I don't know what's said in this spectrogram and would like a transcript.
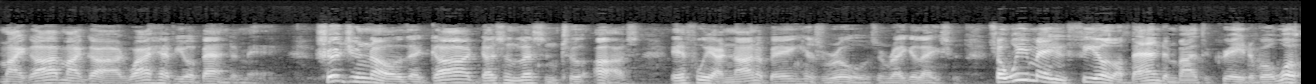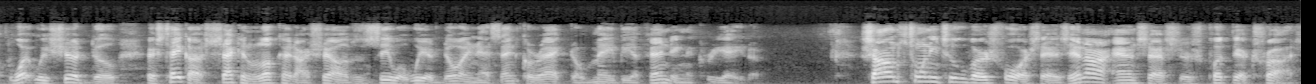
My God, my God, why have you abandoned me? Should you know that God doesn't listen to us if we are not obeying his rules and regulations. So we may feel abandoned by the Creator, but what, what we should do is take a second look at ourselves and see what we are doing that's incorrect or may be offending the Creator. Psalms 22, verse 4 says, In our ancestors put their trust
